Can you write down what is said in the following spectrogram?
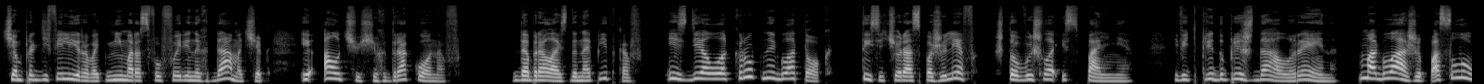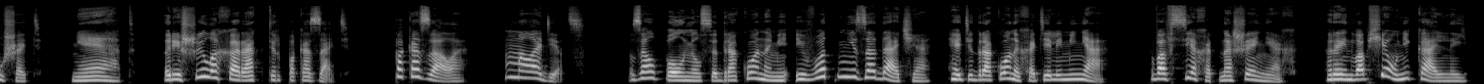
чем продефилировать мимо расфуфыренных дамочек и алчущих драконов. Добралась до напитков и сделала крупный глоток, тысячу раз пожалев, что вышла из спальни. Ведь предупреждал Рейн, могла же послушать. Нет, решила характер показать. Показала. Молодец. Зал полнился драконами, и вот незадача. Эти драконы хотели меня. Во всех отношениях. Рейн вообще уникальный,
